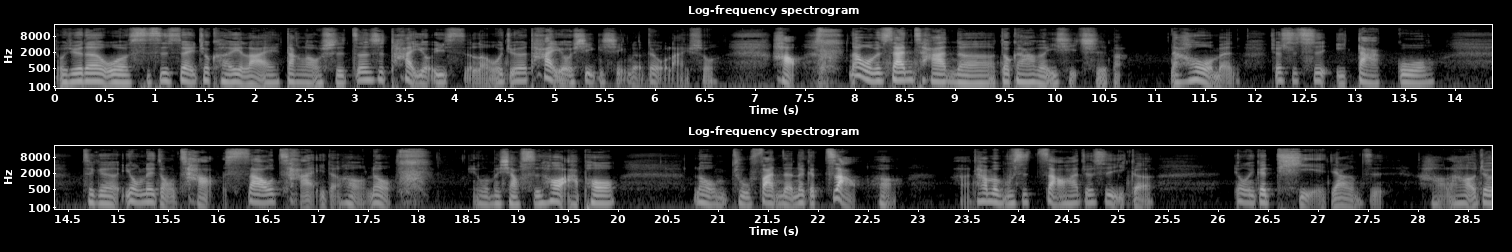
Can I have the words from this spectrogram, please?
我觉得我十四岁就可以来当老师，真是太有意思了。我觉得太有信心了，对我来说。好，那我们三餐呢都跟他们一起吃嘛。然后我们就是吃一大锅，这个用那种炒烧柴的哈，那种我们小时候阿婆。那种煮饭的那个灶哈啊，他们不是灶，它就是一个用一个铁这样子，好，然后就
